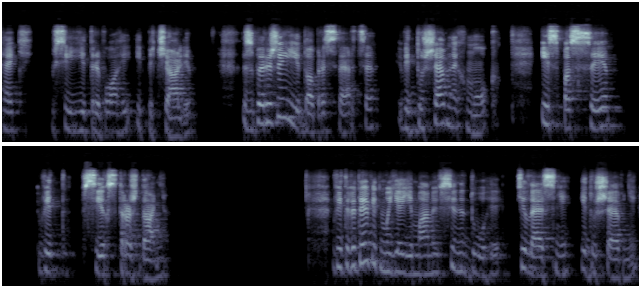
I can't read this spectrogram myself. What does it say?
геть всі її тривоги і печалі. Збережи її добре серце від душевних мук і спаси від всіх страждань. Відведи від моєї мами всі недуги, тілесні і душевні,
